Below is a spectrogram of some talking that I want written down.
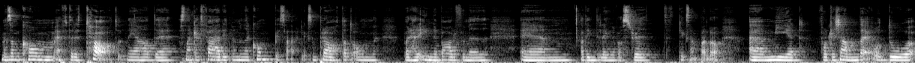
Men som kom efter ett tag, typ när jag hade snackat färdigt med mina kompisar. Liksom pratat om vad det här innebar för mig. Eh, att inte längre vara straight till exempel då. Eh, med folk jag kände och då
